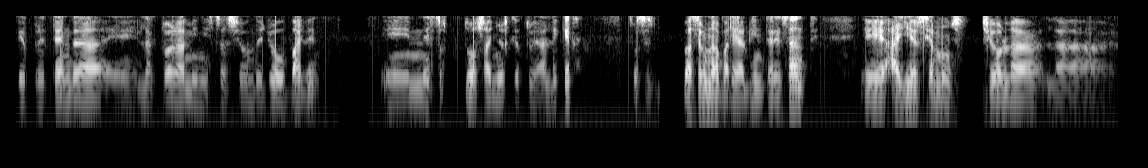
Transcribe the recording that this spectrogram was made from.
que pretenda eh, la actual administración de Joe Biden en estos dos años que todavía le queda. Entonces va a ser una variable interesante. Eh, ayer se anunció la, la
